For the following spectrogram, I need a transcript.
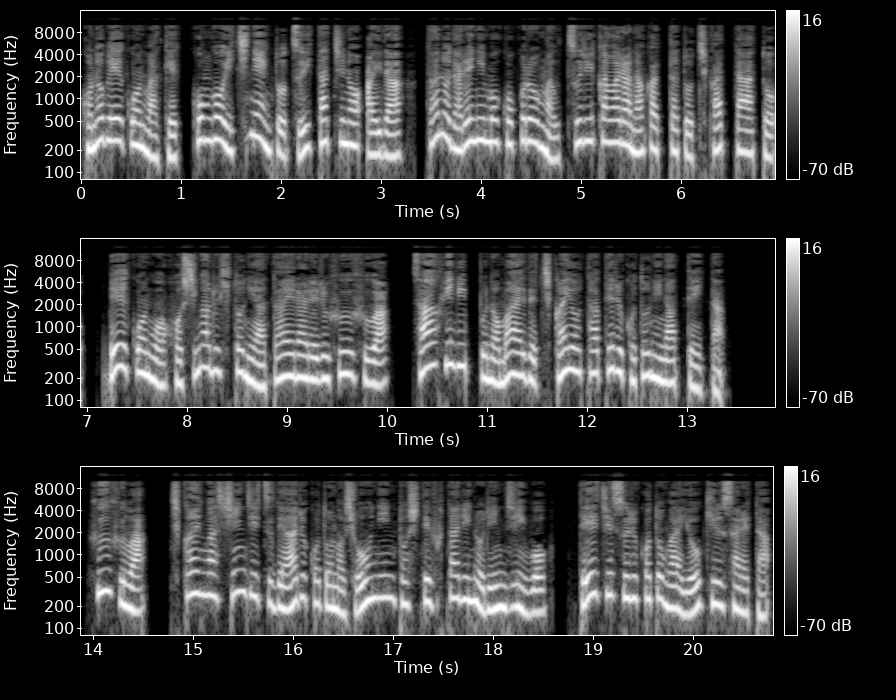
このベーコンは結婚後1年と1日の間、他の誰にも心が移り変わらなかったと誓った後、ベーコンを欲しがる人に与えられる夫婦は、サーフィリップの前で誓いを立てることになっていた。夫婦は誓いが真実であることの承認として二人の隣人を提示することが要求された。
